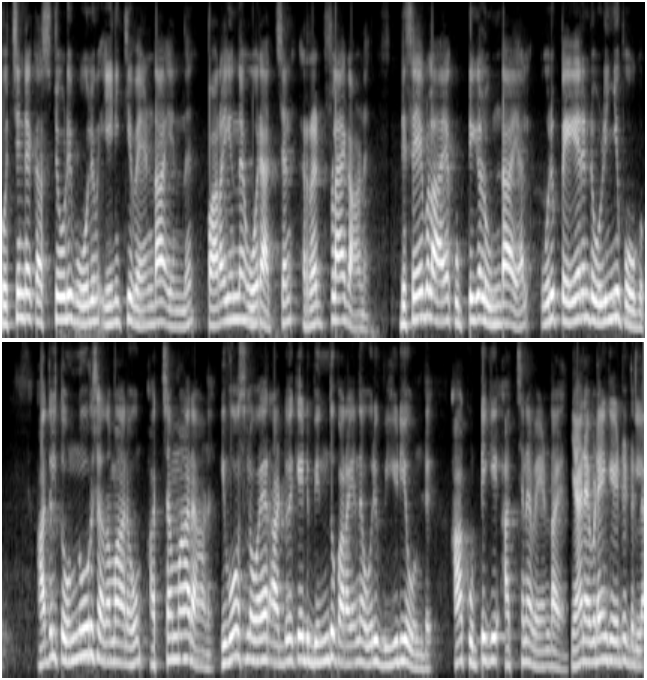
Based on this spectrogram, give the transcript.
കൊച്ചിന്റെ കസ്റ്റഡി പോലും എനിക്ക് വേണ്ട എന്ന് പറയുന്ന ഒരച്ഛൻ റെഡ് ഫ്ലാഗ് ആണ്. ഡിസേബിൾ ആയ കുട്ടികൾ ഉണ്ടായാൽ ഒരു പേരന്റ് ഒഴിഞ്ഞു പോകും. അതിൽ തൊണ്ണൂറ് ശതമാനവും അച്ഛന്മാരാണ്. ഡിവോഴ്സ് ലോയർ അഡ്വക്കേറ്റ് ബിന്ദു പറയുന്ന ഒരു വീഡിയോ ഉണ്ട്. ആ കുട്ടിക്ക് അച്ഛനെ വേണ്ട എന്ന്. ഞാൻ എവിടെയും കേട്ടിട്ടില്ല.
